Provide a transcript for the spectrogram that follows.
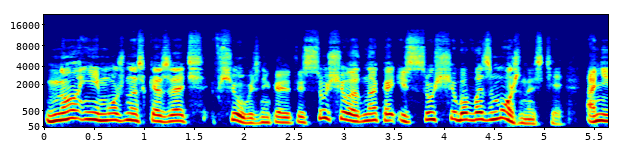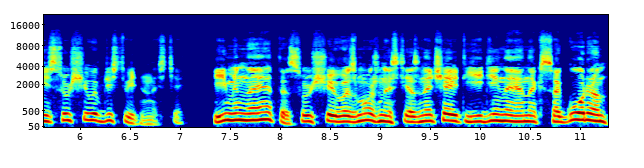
но и, можно сказать, все возникает из сущего, однако из сущего возможности, а не из сущего в действительности. Именно это, сущие возможности, означает единое Анаксагора,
